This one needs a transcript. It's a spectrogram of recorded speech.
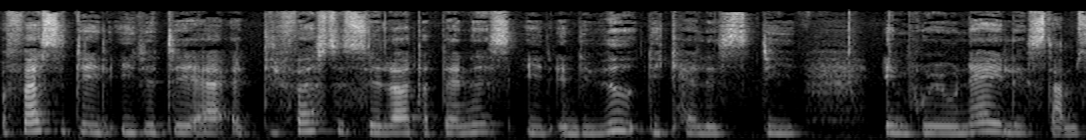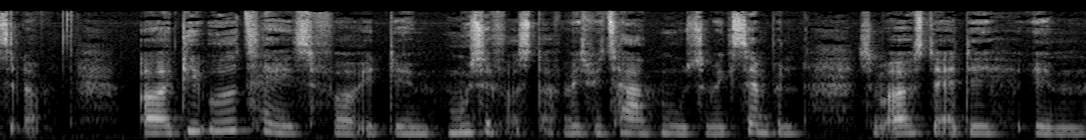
og første del i det, det er, at de første celler, der dannes i et individ, de kaldes de embryonale stamceller. Og de udtages for et øh, musefoster, hvis vi tager mus som eksempel, som også er det øh,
